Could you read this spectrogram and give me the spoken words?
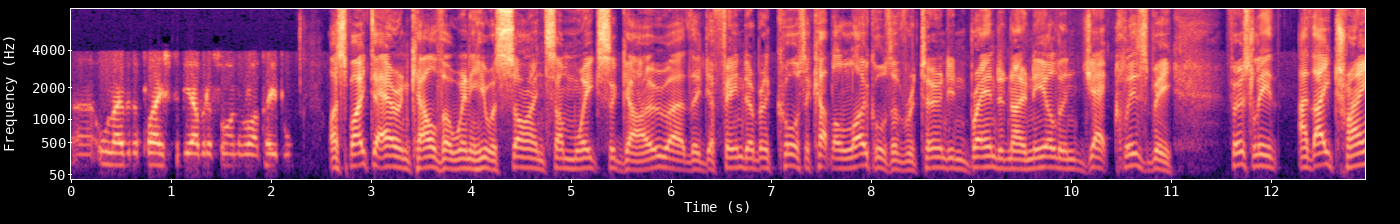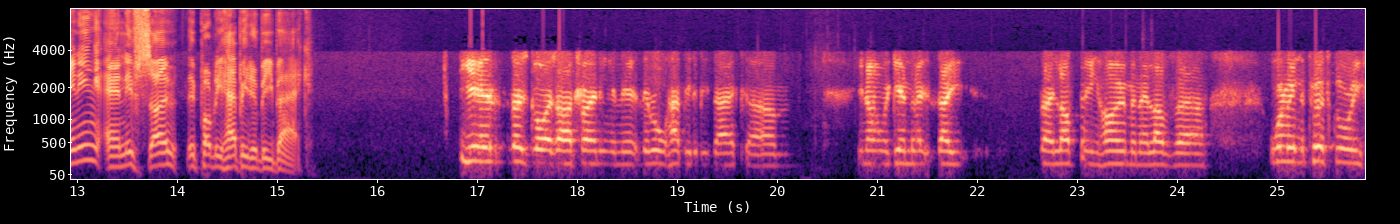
uh, all over the place to be able to find the right people. I spoke to Aaron Calver when he was signed some weeks ago, uh, the defender, but of course a couple of locals have returned in Brandon O'Neill and Jack Clisby. Firstly, are they training? And if so, they're probably happy to be back. Yeah, those guys are training and they're, they're all happy to be back. Um, you know, again, they, they they love being home and they love uh, wearing the Perth Glory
